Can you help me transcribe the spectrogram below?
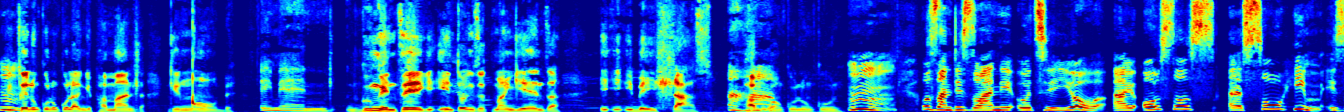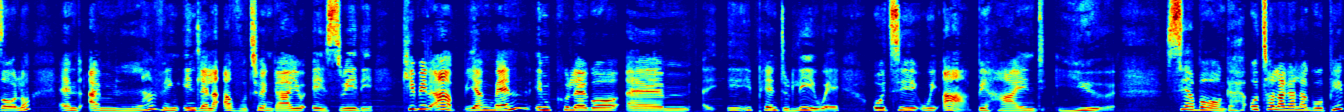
ngicela uNkulunkulu angipha amandla nginqobe. Amen. kungenzeki into engizothi mangiyenza i- i- ibe ihlazo phambi kwaNkulunkulu Mm. Uzandizwani uthi yo I also s- uh, saw him izolo and I'm loving indlela avuthwe ngayo ezwini. Keep it up young man. Imkhuleko um i- iphenduliwe uthi we are behind you. Siyabonga. Utholakala kuphi?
